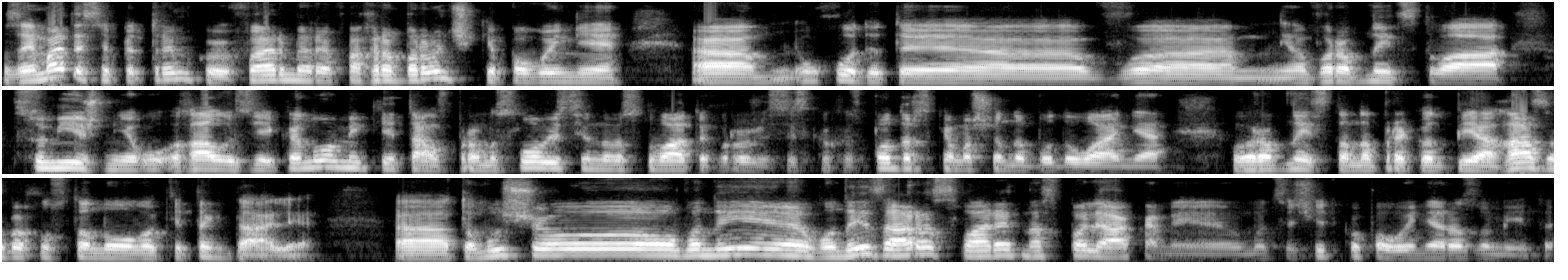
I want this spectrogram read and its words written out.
Займайтеся підтримкою фермерів. Агроборончики повинні е, уходити е, в е, виробництво суміжні у галузі економіки, там в промисловість інвестувати, гроші сільськогосподарське машинобудування, виробництво, наприклад, біогазових установок і так далі. Е, тому що вони, вони зараз сварять нас поляками. Ми це чітко повинні розуміти.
